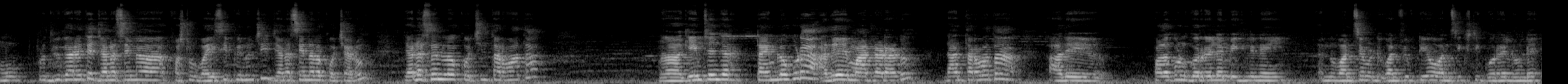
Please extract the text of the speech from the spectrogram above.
ము- పృథ్వీ గారు అయితే జనసేన ఫస్ట్ వైసీపీ నుంచి జనసేనలోకి వచ్చారు. జనసేనలోకి వచ్చిన తర్వాత గేమ్ చేంజర్ టైంలో కూడా అదే మాట్లాడాడు. దాని తర్వాత అది పదకొండు గొర్రెలే మిగిలినాయి one seventy one fifty one sixty గొర్రెలు ఉండే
